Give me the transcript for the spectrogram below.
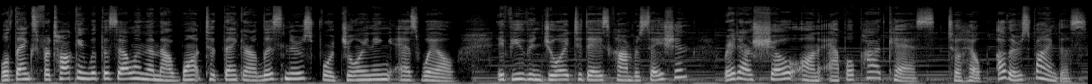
Well, thanks for talking with us, Ellen, and I want to thank our listeners for joining as well. If you've enjoyed today's conversation, rate our show on Apple Podcasts to help others find us.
